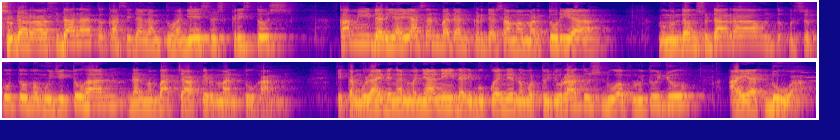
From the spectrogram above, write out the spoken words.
Saudara-saudara kekasih dalam Tuhan Yesus Kristus, kami dari Yayasan Badan Kerjasama Marturia mengundang saudara untuk bersekutu memuji Tuhan dan membaca firman Tuhan. Kita mulai dengan menyanyi dari buku ini nomor 727 ayat 2.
